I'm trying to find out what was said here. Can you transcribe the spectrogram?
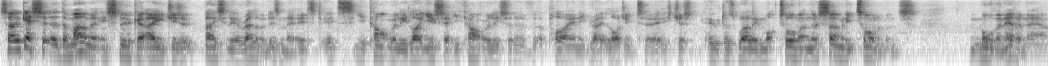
So I guess at the moment in snooker, age is basically irrelevant, isn't it? It's it's you can't really, like you said, you can't really sort of apply any great logic to it. It's just who does well in what tournament. And there's so many tournaments, more than ever now.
